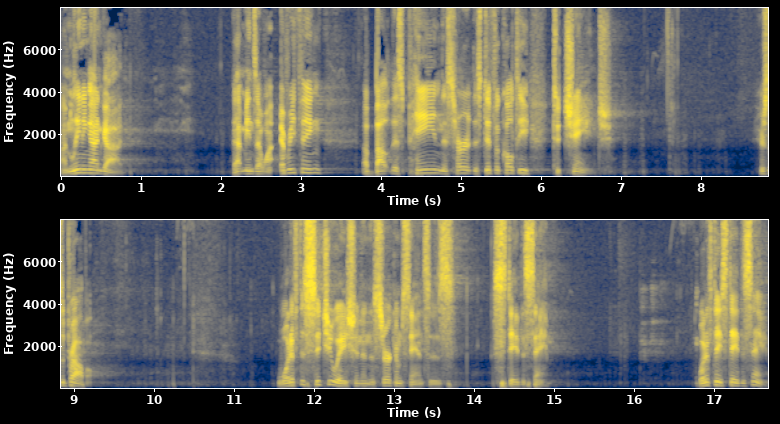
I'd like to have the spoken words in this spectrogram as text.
I'm leaning on God. That means I want everything about this pain, this hurt, this difficulty to change. Here's the problem What if the situation and the circumstances stay the same? What if they stay the same?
